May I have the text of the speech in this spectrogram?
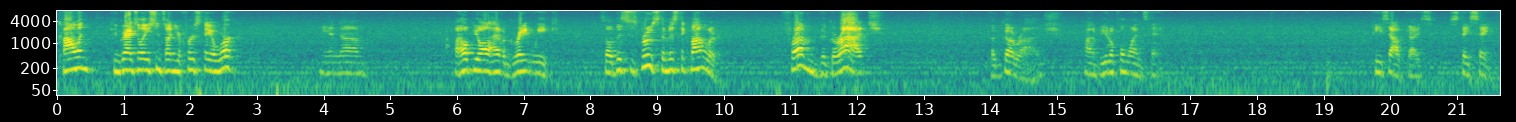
Colin, congratulations on your first day of work. And um, I hope you all have a great week. So this is Bruce, the Mystic Modeler, from the garage, the garage, on a beautiful Wednesday. Peace out, guys. Stay safe.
